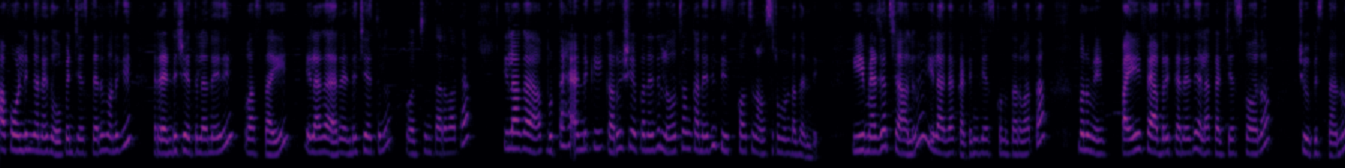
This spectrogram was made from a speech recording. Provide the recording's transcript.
ఆ ఫోల్డింగ్ అనేది ఓపెన్ చేస్తేనే మనకి రెండు చేతులు అనేది వస్తాయి. ఇలాగా రెండు చేతులు వచ్చిన తర్వాత ఇలాగా బుట్ట హ్యాండ్కి కరువు షేప్ అనేది లోచంక్ అనేది తీసుకోవాల్సిన అవసరం ఉండదండి. ఈ మెజర్ చాలు. ఇలాగా కటింగ్ చేసుకున్న తర్వాత మనం పై ఫ్యాబ్రిక్ అనేది ఎలా కట్ చేసుకోవాలో చూపిస్తాను.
